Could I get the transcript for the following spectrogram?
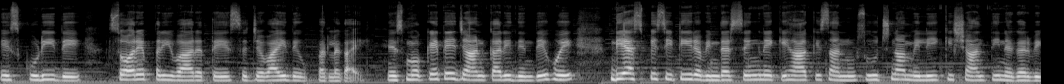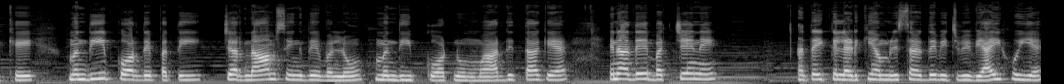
ਇਸ ਕੁੜੀ ਦੇ ਸਹੁਰੇ ਪਰਿਵਾਰ ਅਤੇ ਇਸ ਜਵਾਈ ਦੇ ਉੱਪਰ ਲਗਾਏ। ਇਸ ਮੌਕੇ ਤੇ ਜਾਣਕਾਰੀ ਦਿੰਦੇ ਹੋਏ ਡੀਐਸਪੀ ਸਿਟੀ ਰਵਿੰਦਰ ਸਿੰਘ ਨੇ ਕਿਹਾ ਕਿ ਸਾਨੂੰ ਸੂਚਨਾ ਮਿਲੀ ਕਿ ਸ਼ਾਂਤੀ ਨਗਰ ਵਿਖੇ ਮਨਦੀਪ ਕੌਰ ਦੇ ਪਤੀ ਚਰਨਾਮ ਸਿੰਘ ਦੇ ਵੱਲੋਂ ਮਨਦੀਪ ਕੌਰ ਨੂੰ ਮਾਰ ਦਿੱਤਾ ਗਿਆ ਇਹਨਾਂ ਦੇ ਬੱਚੇ ਨੇ ਅਤੇ ਇੱਕ ਲੜਕੀ ਅੰਮ੍ਰਿਤਸਰ ਦੇ ਵਿੱਚ ਵੀ ਵਿਆਹੀ ਹੋਈ ਹੈ।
